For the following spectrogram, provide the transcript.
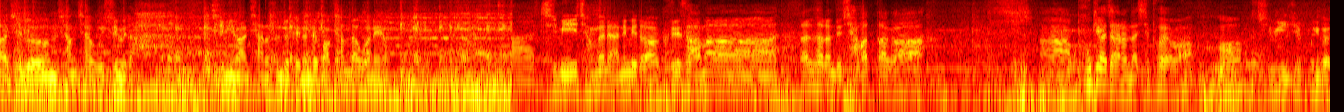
아, 지금 상차하고 있습니다. 짐이 많지 않았으면 좋겠는데 꽉 찬다고 하네요. 아, 짐이 장난이 아닙니다. 그래서 아마 다른 사람들이 잡았다가 아, 포기하지 않았나 싶어요. 어, 짐이 이제 보니까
